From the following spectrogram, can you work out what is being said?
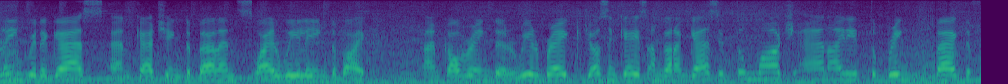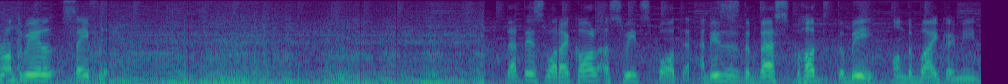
Playing with the gas and catching the balance while wheeling the bike. I'm covering the rear brake just in case I'm gonna gas it too much and I need to bring back the front wheel safely. That is what I call a sweet spot. And this is the best spot to be on the bike, I mean.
